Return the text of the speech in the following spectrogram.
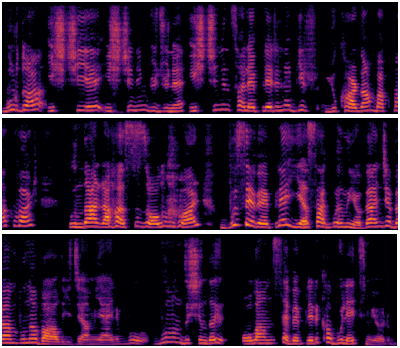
Burada işçiye, işçinin gücüne, işçinin taleplerine bir yukarıdan bakmak var bundan rahatsız olma var. Bu sebeple yasaklanıyor. Bence ben buna bağlayacağım yani. Bu bunun dışında olan sebepleri kabul etmiyorum.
